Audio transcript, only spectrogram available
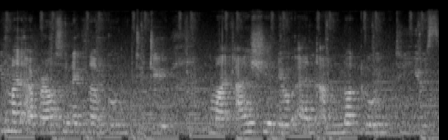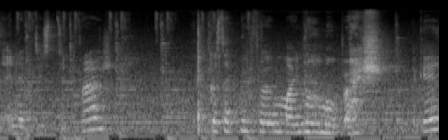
with my eyebrows so next I'm going to do my eyeshadow and I'm not going to use an of this brush because I prefer my normal brush okay?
